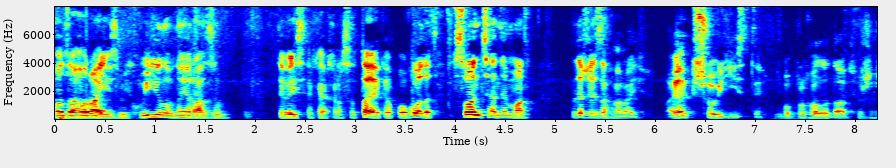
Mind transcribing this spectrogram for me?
Позагораю з Міхуїловною разом. Дивись, яка красота, яка погода. Сонця нема. Лежи загорай. А я пішов їсти, бо проголодався вже.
